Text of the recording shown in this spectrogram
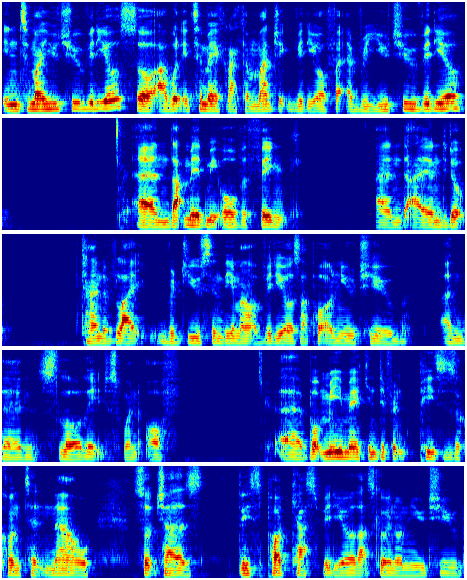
into my YouTube videos. So I wanted to make like a magic video for every YouTube video. And that made me overthink and I ended up kind of like reducing the amount of videos I put on YouTube and then slowly it just went off. Uh, but me making different pieces of content now, such as this podcast video that's going on YouTube,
